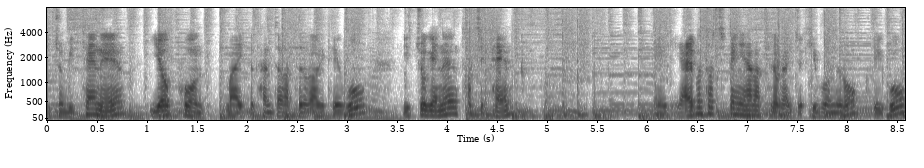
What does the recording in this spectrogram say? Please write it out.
이쪽 밑에는 이어폰 마이크 단자가 들어가게 되고 이쪽에는 터치펜 네, 얇은 터치펜이 하나 들어가 있죠 기본으로 그리고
